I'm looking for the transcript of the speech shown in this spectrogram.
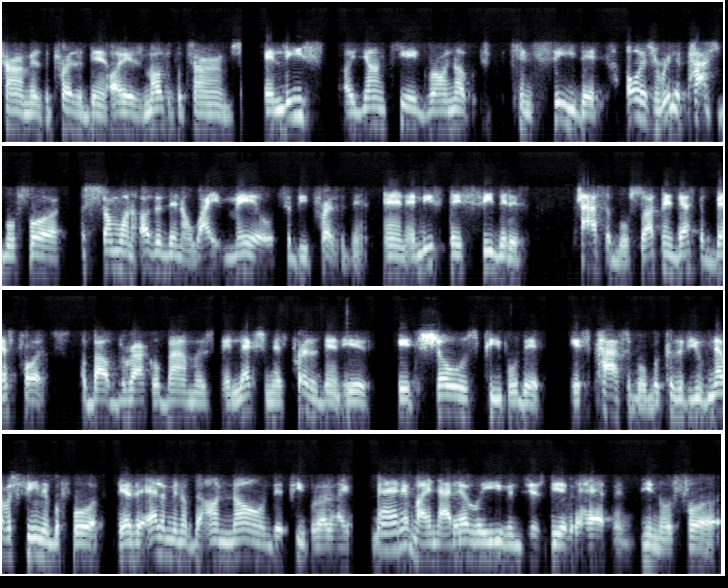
term as the president or his multiple terms, at least a young kid growing up can see that, oh, it's really possible for someone other than a white male to be president. And at least they see that it's possible. So I think that's the best part about Barack Obama's election as president is it shows people that it's possible because if you've never seen it before, there's an element of the unknown that people are like, man, it might not ever even just be able to happen, you know, for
